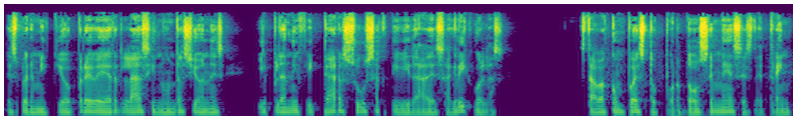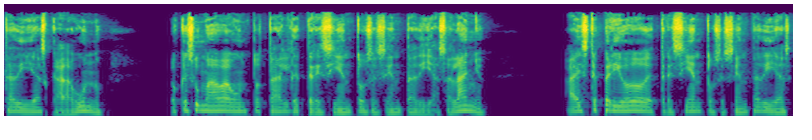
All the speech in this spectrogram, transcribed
les permitió prever las inundaciones y planificar sus actividades agrícolas. Estaba compuesto por 12 meses de 30 días cada uno, lo que sumaba un total de 360 días al año. A este periodo de 360 días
